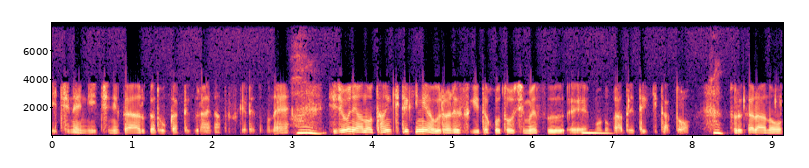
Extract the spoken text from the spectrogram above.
1年に1、2回あるかどうかってぐらいなんですけれどもね、はい、非常にあの短期的には売られすぎたことを示す、えー、ものが出てきたと、はい、それからあの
